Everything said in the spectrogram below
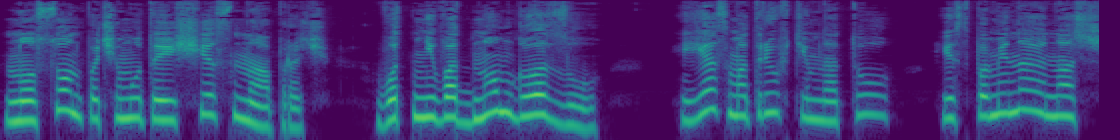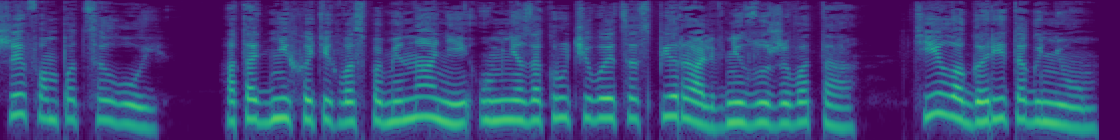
Но сон почему-то исчез напрочь. Вот ни в одном глазу. Я смотрю в темноту и вспоминаю нас с шефом поцелуй. От одних этих воспоминаний у меня закручивается спираль внизу живота. Тело горит огнем.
